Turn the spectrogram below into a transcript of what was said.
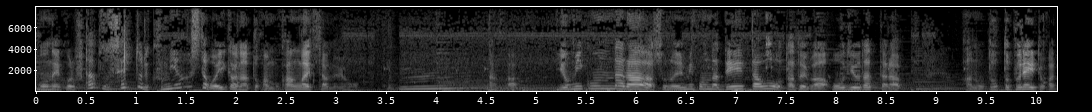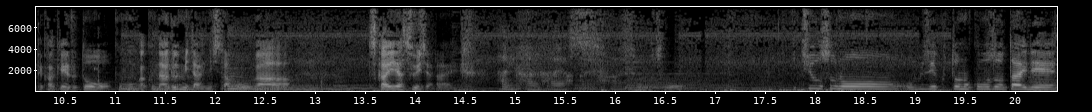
もうね、これ2つセットで組み合わせた方がいいかなとかも考えてたのよ。なんか、読み込んだら、その読み込んだデータを、例えばオーディオだったら、あの、ドットプレイとかってかけると、音楽鳴るみたいにした方が使いやすいじゃない？はいはいはいはいはい。そうそう。一応その、オブジェクトの構造体で、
